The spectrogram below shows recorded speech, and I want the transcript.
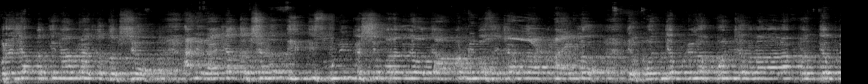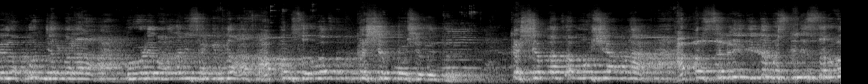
प्रजापती नाम राजा दक्ष आणि राजा दक्षानं तेहतीस मुली कश्यपाला दिल्या होत्या. आपण मी बसायच्या अगोदर आपण ऐकलं त्या कोणत्या मुलीला कोण जन्माला आला कोणत्या मुलीला कोण जन्माला आला कुरुडे महाराजांनी सांगितलं आज आपण सर्व कश्यप वंश येतो कश्यपाचा वंश आहे आपला. आपण सगळे तिथं बसलेले सर्व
